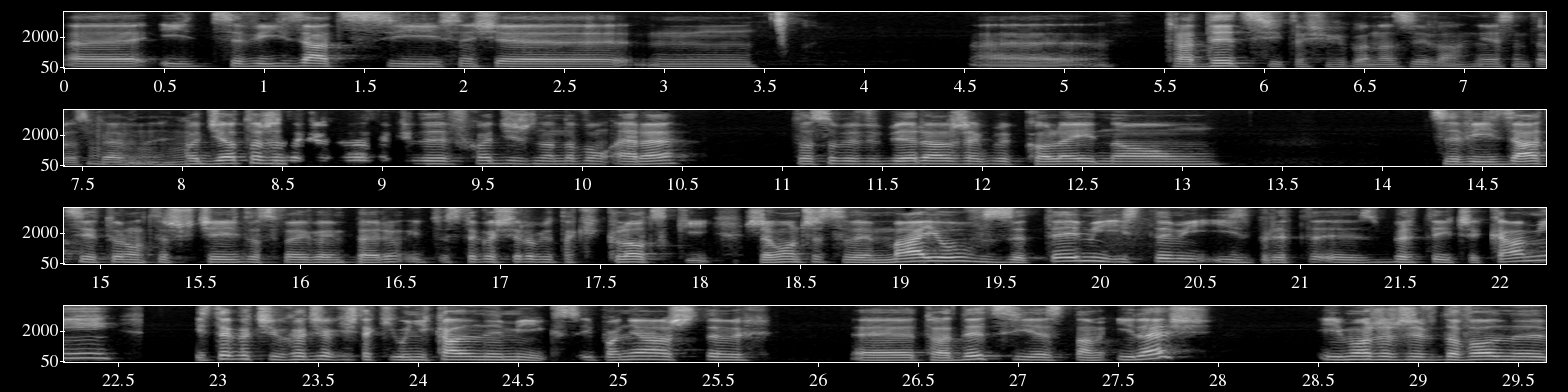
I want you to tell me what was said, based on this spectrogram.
e, i cywilizacji, w sensie mm, e, tradycji to się chyba nazywa, nie jestem teraz pewny. Mm -hmm. Chodzi o to, że za każdym razem, kiedy wchodzisz na nową erę, to sobie wybierasz jakby kolejną cywilizację, którą chcesz wcielić do swojego imperium i z tego się robią takie klocki, że łączysz sobie Majów z tymi i z tymi i z, Bryty z Brytyjczykami i z tego ci wychodzi jakiś taki unikalny miks i ponieważ tych e, tradycji jest tam ileś i możesz w dowolny,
